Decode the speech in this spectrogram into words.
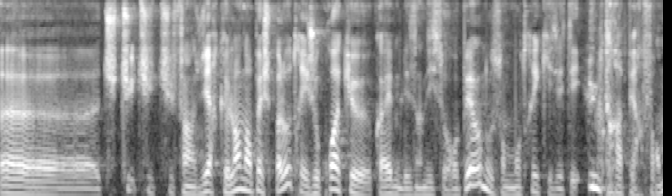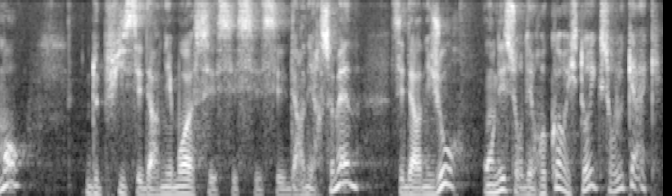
euh, tu, tu, tu, tu je veux dire que l'un n'empêche pas l'autre, et je crois que quand même les indices européens nous ont montré qu'ils étaient ultra performants depuis ces derniers mois, ces, dernières semaines, ces derniers jours. On est sur des records historiques sur le CAC.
